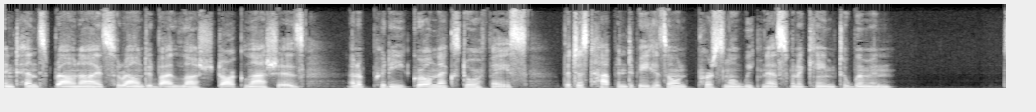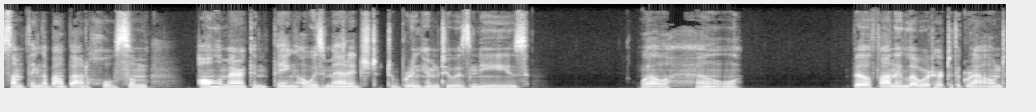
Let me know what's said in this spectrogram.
intense brown eyes surrounded by lush dark lashes, and a pretty girl next door face that just happened to be his own personal weakness when it came to women. Something about that wholesome, all American thing always managed to bring him to his knees. Well, hell. Bill finally lowered her to the ground,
